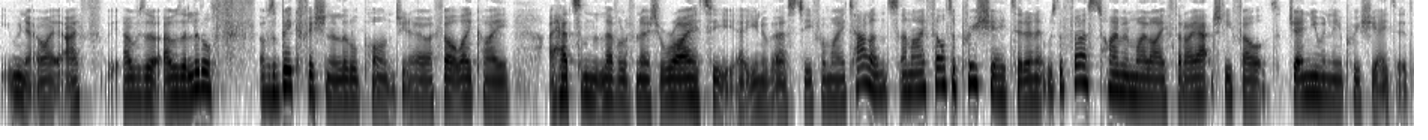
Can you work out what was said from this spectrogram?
you know, I, I, I was a I was a little f- I was a big fish in a little pond. You know, I felt like I I had some level of notoriety at university for my talents, and I felt appreciated. And it was the first time in my life that I actually felt genuinely appreciated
